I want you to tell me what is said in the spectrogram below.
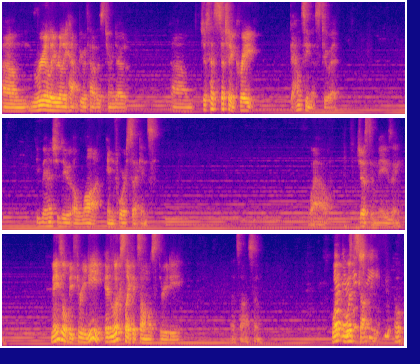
Um, really, really happy with how this turned out. Um, just has such a great bounciness to it. You managed to do a lot in four seconds. Wow, just amazing. May as well be 3D. It looks like it's almost 3D. That's awesome. What, yeah, there's actually. Oh.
